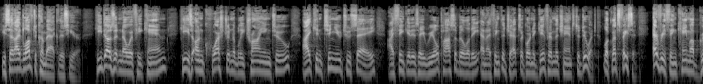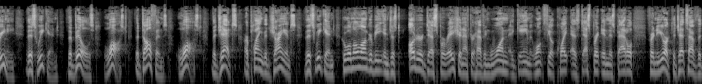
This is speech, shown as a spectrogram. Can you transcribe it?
He said, I'd love to come back this year. He doesn't know if he can. He's unquestionably trying to. I continue to say I think it is a real possibility, and I think the Jets are going to give him the chance to do it. Look, let's face it. Everything came up greeny this weekend. The Bills lost. The Dolphins lost. The Jets are playing the Giants this weekend, who will no longer be in just utter desperation after having won a game. It won't feel quite as desperate in this battle for New York. The Jets have the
